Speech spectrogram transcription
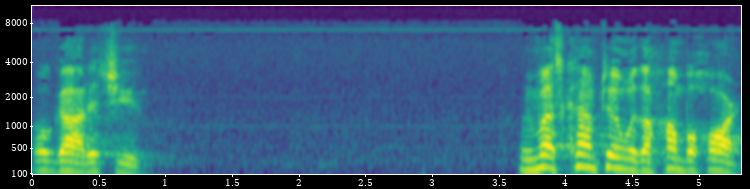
Oh God, it's you. We must come to Him with a humble heart.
